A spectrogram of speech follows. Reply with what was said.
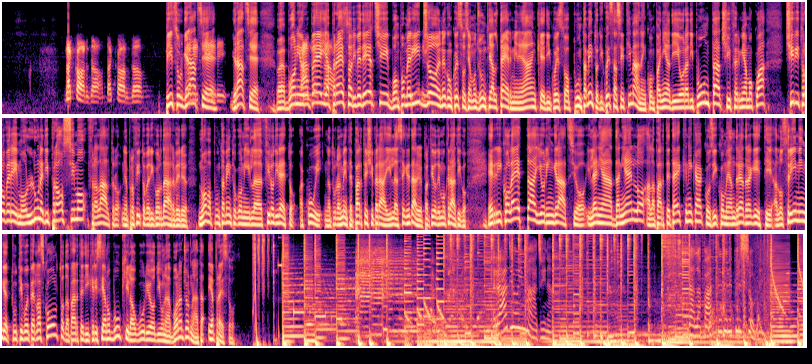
D'accordo, d'accordo. Pizzul, grazie, grazie. Eh, buoni Grande, europei, ciao. a presto, arrivederci, buon pomeriggio e noi con questo siamo giunti al termine anche di questo appuntamento di questa settimana in compagnia di Ora di Punta. Ci fermiamo qua. Ci ritroveremo lunedì prossimo, fra l'altro ne approfitto per ricordarvi nuovo appuntamento con il filo diretto a cui naturalmente parteciperà il segretario del Partito Democratico Enrico Letta. Io ringrazio Ilenia Daniello alla parte tecnica, così come Andrea Draghetti allo streaming, tutti voi per l'ascolto, da parte di Cristiano Bucchi l'augurio di una buona giornata e a presto. Immagina.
